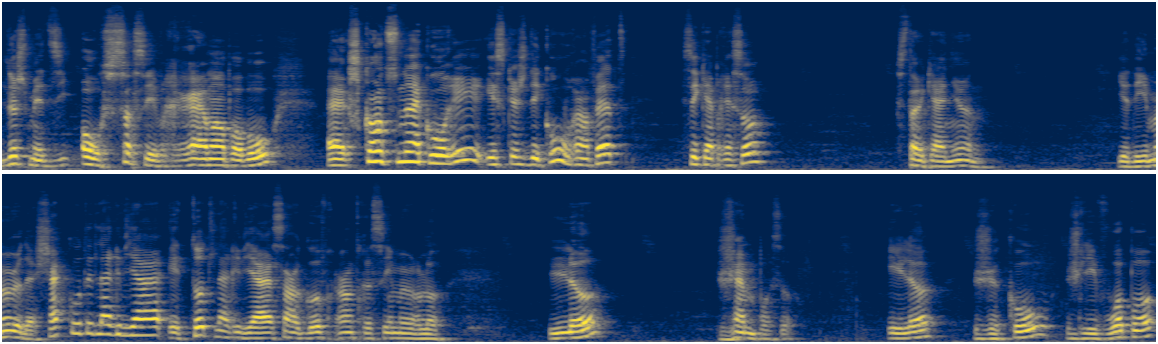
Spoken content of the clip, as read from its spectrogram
Là, je me dis, oh, ça, c'est vraiment pas beau. Euh, je continue à courir et ce que je découvre, en fait, c'est qu'après ça, c'est un canyon. Il y a des murs de chaque côté de la rivière et toute la rivière s'engouffre entre ces murs-là. Là, j'aime pas ça. Et là, je cours, je les vois pas.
